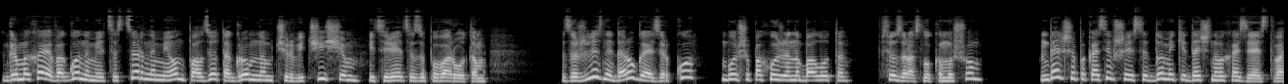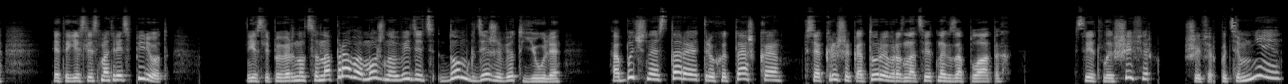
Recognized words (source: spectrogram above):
Громыхая вагонами и цистернами, он ползет огромным червячищем и теряется за поворотом. За железной дорогой озерко, больше похожее на болото, все заросло камышом. Дальше покосившиеся домики дачного хозяйства. Это если смотреть вперед. Если повернуться направо, можно увидеть дом, где живет Юля. Обычная старая трехэтажка, вся крыша которой в разноцветных заплатах. Светлый шифер, шифер потемнее,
